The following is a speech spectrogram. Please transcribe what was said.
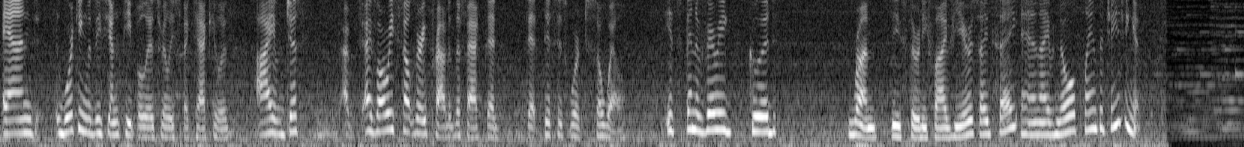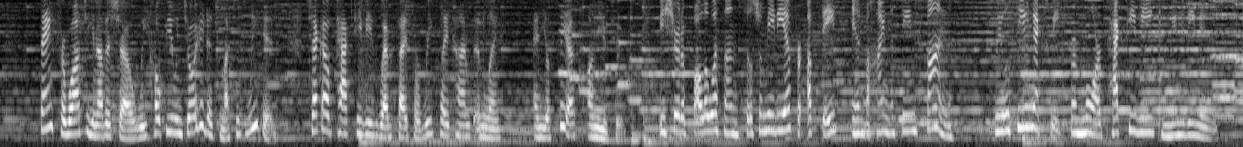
And working with these young people is really spectacular. I've just, I've always felt very proud of the fact that, that this has worked so well. It's been a very good run these 35 years, I'd say, and I have no plans of changing it. Thanks for watching another show. We hope you enjoyed it as much as we did. Check out PAC TV's website for replay times and links, and you'll see us on YouTube. Be sure to follow us on social media for updates and behind the scenes fun. We will see you next week for more PAC TV Community News.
